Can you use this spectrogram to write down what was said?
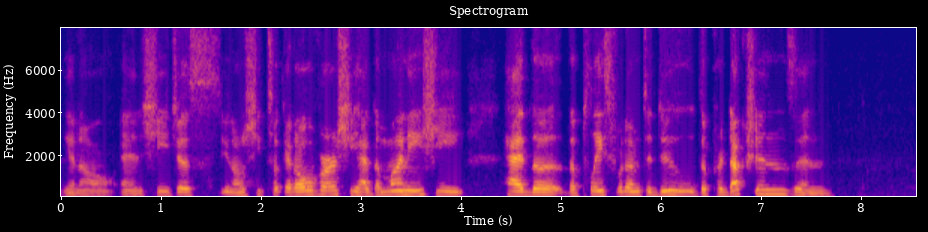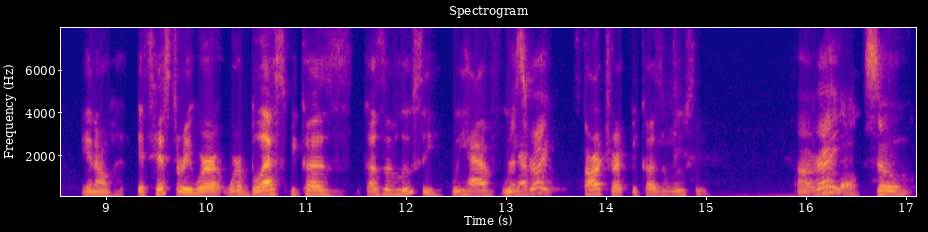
You know, and she just, you know, she took it over. She had the money. She had the the place for them to do the productions and you know it's history we're we're blessed because because of lucy we have we That's have right star trek because of lucy all right okay. so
